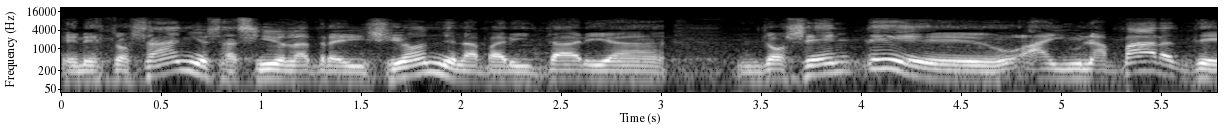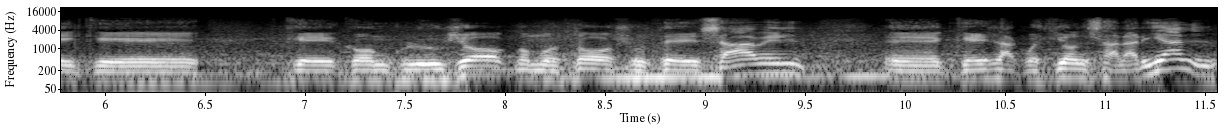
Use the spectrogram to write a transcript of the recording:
en estos años, ha sido la tradición de la paritaria docente. Hay una parte que, concluyó, como todos ustedes saben, eh, que es la cuestión salarial.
